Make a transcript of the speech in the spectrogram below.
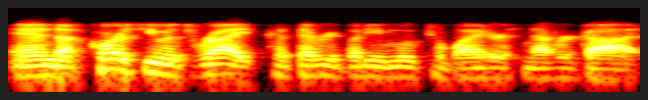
And of course he was right because everybody who moved to White Earth never got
